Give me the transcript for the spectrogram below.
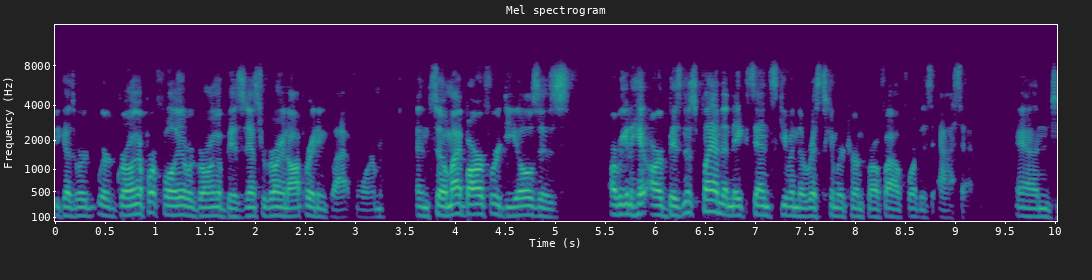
because we're, we're growing a portfolio, we're growing a business, we're growing an operating platform. And so my bar for deals is are we going to hit our business plan that makes sense given the risk and return profile for this asset? And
